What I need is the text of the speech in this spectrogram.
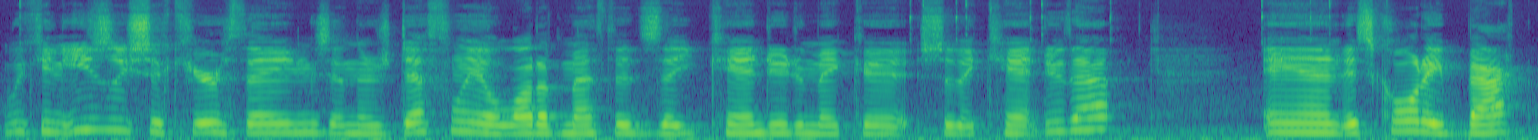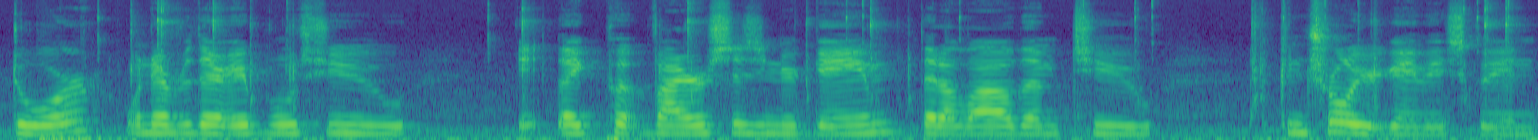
we can easily secure things, and there's definitely a lot of methods that you can do to make it so they can't do that. And it's called a backdoor whenever they're able to like put viruses in your game that allow them to control your game basically and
